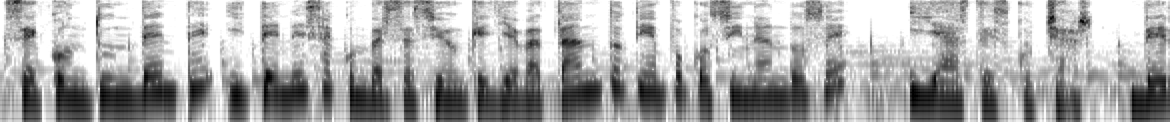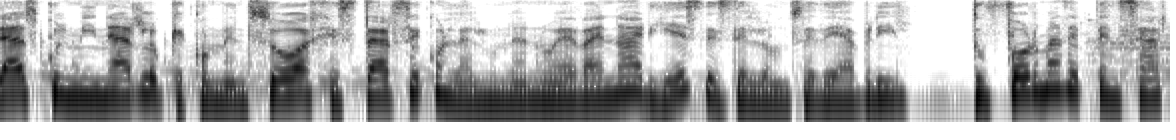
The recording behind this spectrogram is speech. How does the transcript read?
Sé contundente y ten esa conversación que lleva tanto tiempo cocinándose y hazte escuchar. Verás culminar lo que comenzó a gestarse con la luna nueva en Aries desde el 11 de abril. Tu forma de pensar,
